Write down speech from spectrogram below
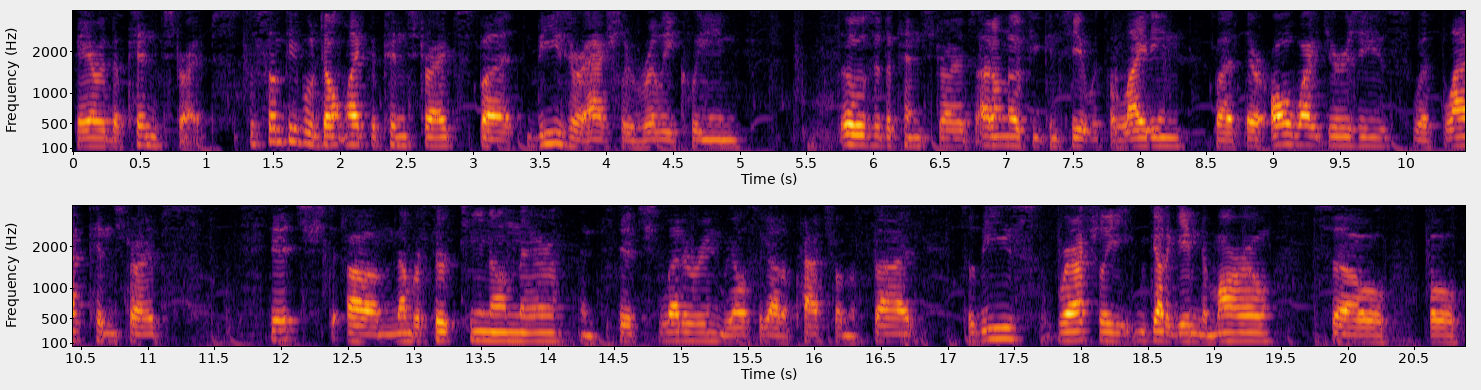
They are the pinstripes. So some people don't like the pinstripes, but these are actually really clean. Those are the pinstripes. I don't know if you can see it with the lighting, but they're all white jerseys with black pinstripes, stitched um, number 13 on there, and stitched lettering. We also got a patch on the side. So these, we're actually, we got a game tomorrow, so, so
